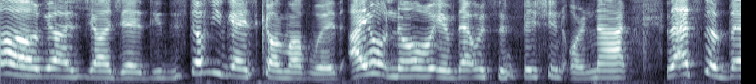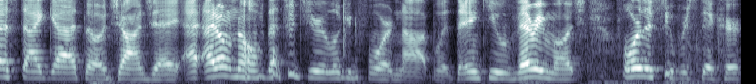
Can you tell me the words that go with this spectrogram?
Oh gosh, John Jay, dude, the stuff you guys come up with, I don't know if that was sufficient or not. That's the best I got though, John Jay. I, I don't know if that's what you're looking for or not, but thank you very much for the super sticker.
